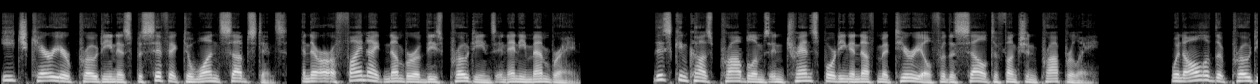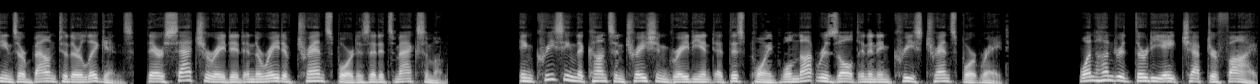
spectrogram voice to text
Each carrier protein is specific to one substance, and there are a finite number of these proteins in any membrane. This can cause problems in transporting enough material for the cell to function properly. When all of the proteins are bound to their ligands, they are saturated and the rate of transport is at its maximum. Increasing the concentration gradient at this point will not result in an increased transport rate. 138 Chapter 5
